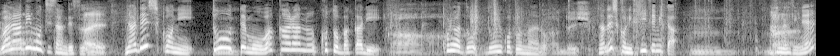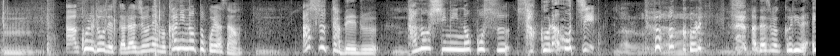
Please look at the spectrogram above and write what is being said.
わらび餅さんです。はい。なでしこに、とうてもわからぬことばかり。うん、あこれはど、どういうことなんやろ？なでしこ。なでしこに聞いてみた。うん。まあ、話ね。うん。あ、これどうですか？ラジオネーム、カニの床屋さん。うん、明日食べる、楽しみ残す桜餅。なるほど。これ、私もこれは明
